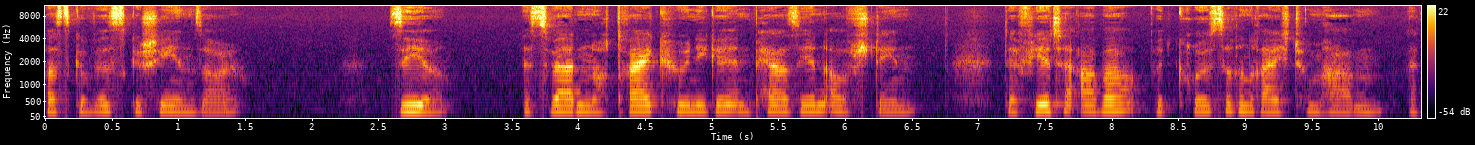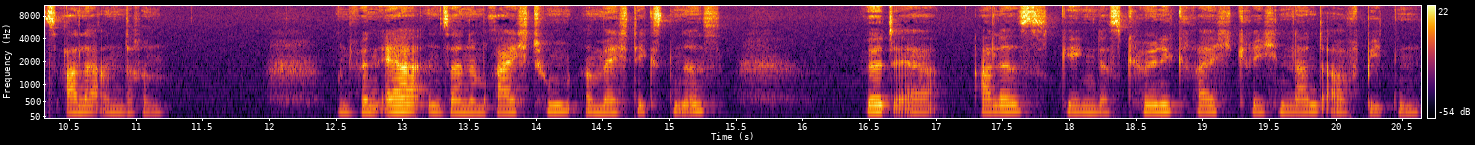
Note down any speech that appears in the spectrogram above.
was gewiss geschehen soll. Siehe, es werden noch drei Könige in Persien aufstehen der vierte aber wird größeren Reichtum haben als alle anderen. Und wenn er in seinem Reichtum am mächtigsten ist, wird er alles gegen das Königreich Griechenland aufbieten.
